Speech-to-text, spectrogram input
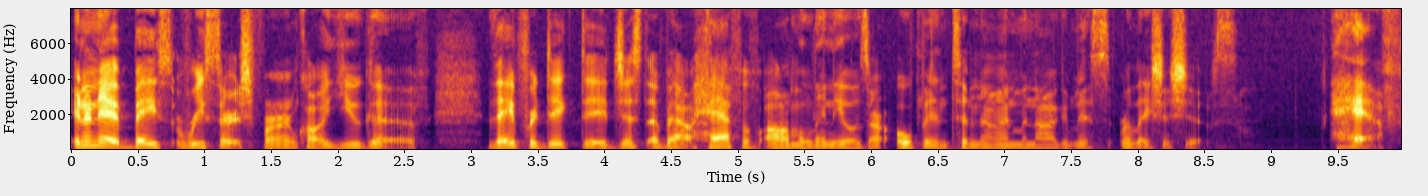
internet based research firm called YouGov. They predicted just about half of all millennials are open to non monogamous relationships. Half.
